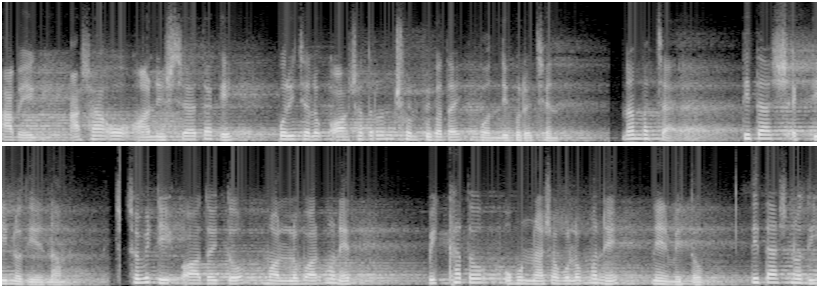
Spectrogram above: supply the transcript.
আবেগ, আশা ও অনিশ্চয়তাকে পরিচালক অসাধারণ শৈল্পিকতায় বন্দী করেছেন। নাম্বার চার, তিতাস একটি নদীর নাম। ছবিটি অদ্বৈত মল্লবর্মণের বিখ্যাত উপন্যাস অবলম্বনে নির্মিত। তিতাস নদী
